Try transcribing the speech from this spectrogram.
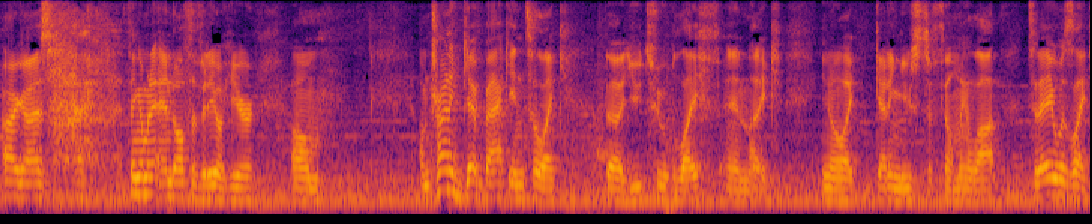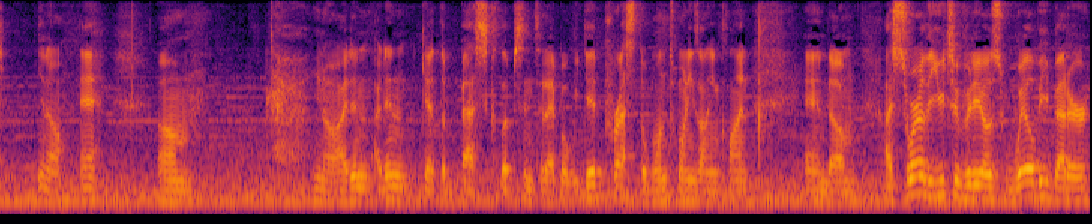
All right, guys. I think I'm gonna end off the video here. Um, I'm trying to get back into like the YouTube life and like, you know, like getting used to filming a lot. Today was like, you know, eh. Um, you know, I didn't I didn't get the best clips in today, but we did press the 120s on incline, and um, I swear the YouTube videos will be better,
